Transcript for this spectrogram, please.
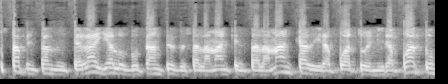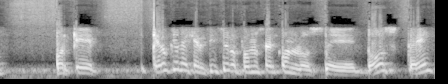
está pensando en Celaya, los votantes de Salamanca en Salamanca, de Irapuato en Irapuato, porque creo que el ejercicio lo podemos hacer con los eh, dos, tres,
